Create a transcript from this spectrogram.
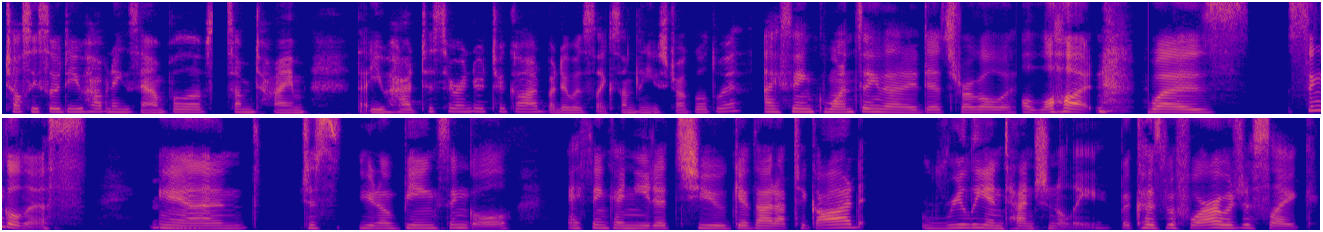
Chelsea, so do you have an example of some time that you had to surrender to God, but it was like something you struggled with? I think one thing that I did struggle with a lot was singleness. Mm-hmm. and just you know being single i think i needed to give that up to god really intentionally because before i was just like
